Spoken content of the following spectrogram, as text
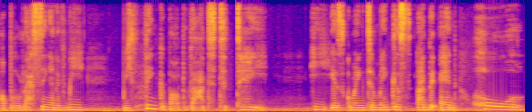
a blessing. And if we we think about that today, he is going to make us at the end whole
